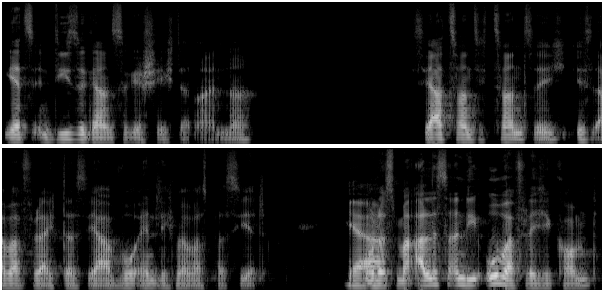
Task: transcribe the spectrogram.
jetzt in diese ganze Geschichte rein, ne? Das Jahr 2020 ist aber vielleicht das Jahr, wo endlich mal was passiert wo Ja. das mal alles an die Oberfläche kommt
